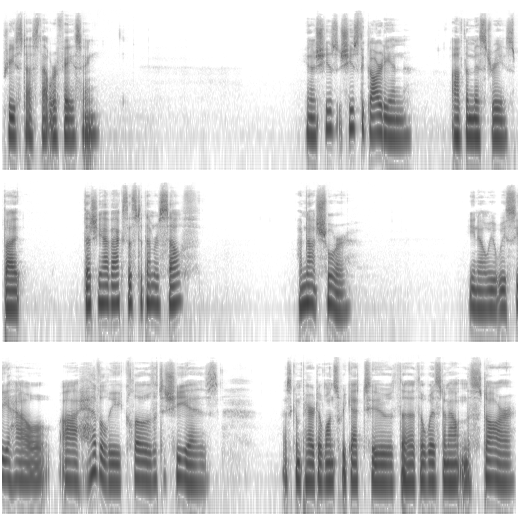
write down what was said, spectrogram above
priestess that we're facing. You know, she's, she's the guardian of the mysteries, but does she have access to them herself? I'm not sure you know, we, we see how uh, heavily clothed she is as compared to once we get to the, the wisdom out in the star,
